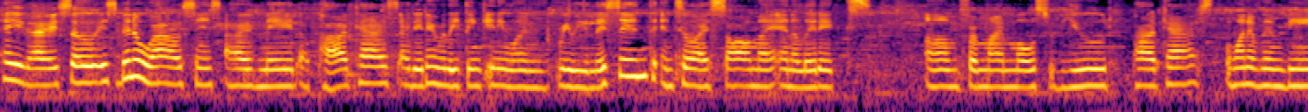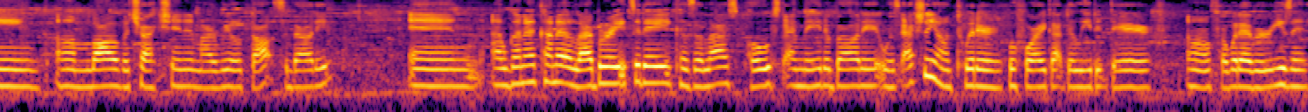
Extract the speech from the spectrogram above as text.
Hey guys, so it's been a while since I've made a podcast. I didn't really think anyone really listened until I saw my analytics um, for my most viewed podcast. One of them being um, Law of Attraction and my real thoughts about it. And I'm gonna kind of elaborate today because the last post I made about it was actually on Twitter before I got deleted there uh, for whatever reason.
